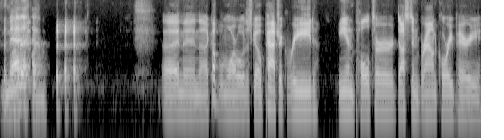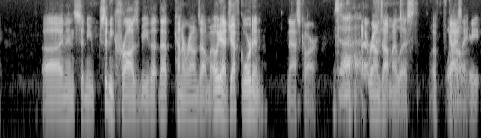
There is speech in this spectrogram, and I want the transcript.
Metta. Uh, and then uh, a couple more. We'll just go Patrick Reed, Ian Poulter, Dustin Brown, Corey Perry, uh, and then Sidney Sidney Crosby. That that kind of rounds out my. Oh yeah, Jeff Gordon, NASCAR. That rounds out my list of guys Wow. I hate.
